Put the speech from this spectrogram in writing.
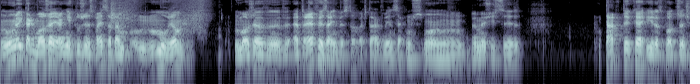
No i tak może, jak niektórzy z Państwa tam mówią, może w, w ETF-y zainwestować, tak? Więc jakąś mm, wymyślić taktykę i rozpocząć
